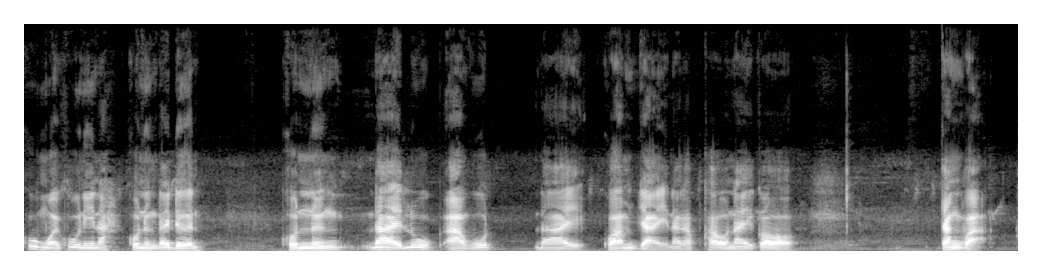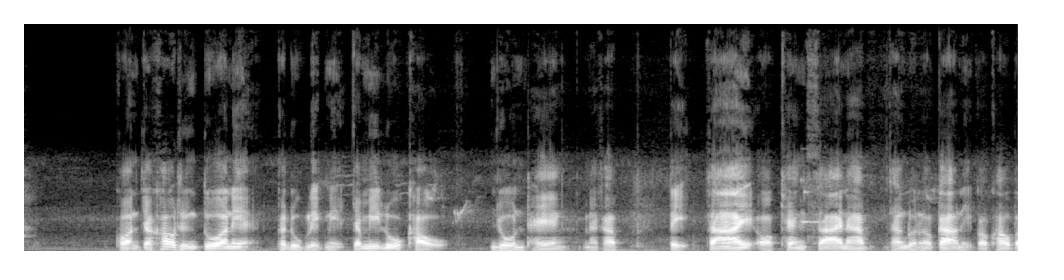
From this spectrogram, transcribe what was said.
คู่มวยคู่นี้นะ คนหนึ่งได้เดิน คนหนึ่งได้ลูกอาวุธได้ความใหญ่นะครับ เข้าในก็จังหวะ ก่อนจะเข้าถึงตัวเนี่ยกระดูกเหล็กเนี่ยจะมีลูกเข่าโยนแทงนะครับ เตะซ้ายออกแข้งซ้ายนะครับ ทางด่วนเก้าเก้านี่ก็เข้าไป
